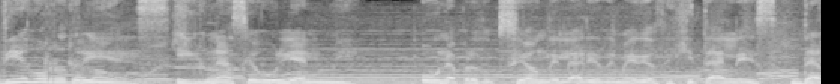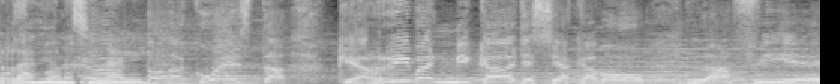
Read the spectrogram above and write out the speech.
Diego Rodríguez, Ignacio Guglielmi. Una producción del área de medios digitales de Radio Nacional. La cuesta, que arriba en mi calle se acabó la fiesta.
